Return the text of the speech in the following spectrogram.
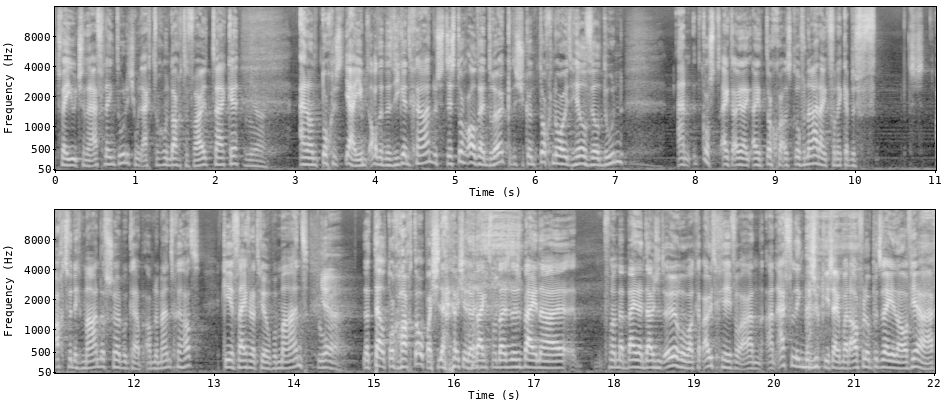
twee uurtjes naar Efteling toe. Dus je moet echt toch een dag te vooruit trekken. ja. En dan toch is, ja, je moet altijd in het weekend gaan. Dus het is toch altijd druk. Dus je kunt toch nooit heel veel doen. En het kost eigenlijk, toch, als ik erover nadenk, van ik heb dus 28 maanden of zo heb ik een abonnement gehad. Keer 35 euro per maand. Ja. Dat telt toch hard op als je, als je daar denkt van dat is dus bijna, eh, van mij bijna 1000 euro wat ik heb uitgegeven aan, aan Efteling bezoekjes zeg maar de afgelopen 2,5 jaar.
